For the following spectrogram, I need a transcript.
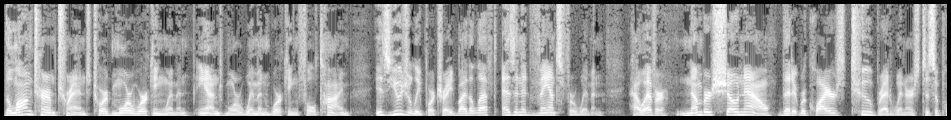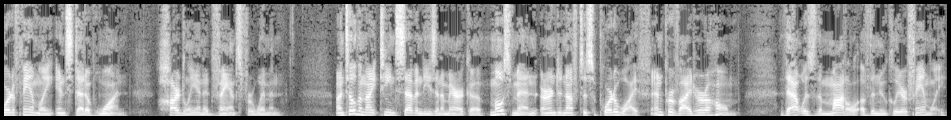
The long term trend toward more working women and more women working full time is usually portrayed by the left as an advance for women. However, numbers show now that it requires two breadwinners to support a family instead of one, hardly an advance for women. Until the 1970s in America, most men earned enough to support a wife and provide her a home. That was the model of the nuclear family,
